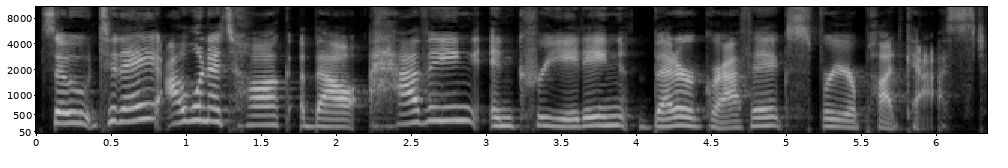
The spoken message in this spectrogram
So, today I want to talk about having and creating better graphics for your podcast.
